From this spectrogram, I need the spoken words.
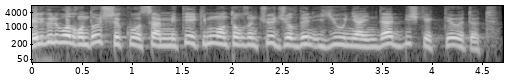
Белгилүү болгондой ШИКУ саммити 2019 жылдын июнь айында Бишкекте өтөт.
